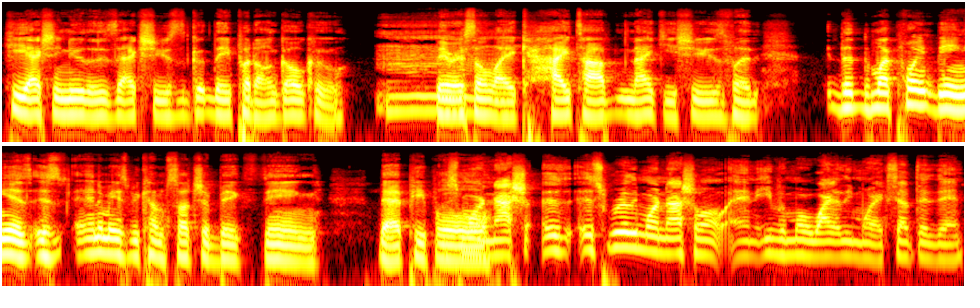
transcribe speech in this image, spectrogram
He actually knew the exact shoes they put on Goku. They were some Mm. like high top Nike shoes, but the, my point being is is anime has become such a big thing that people It's more national. It's, it's really more national and even more widely more accepted than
